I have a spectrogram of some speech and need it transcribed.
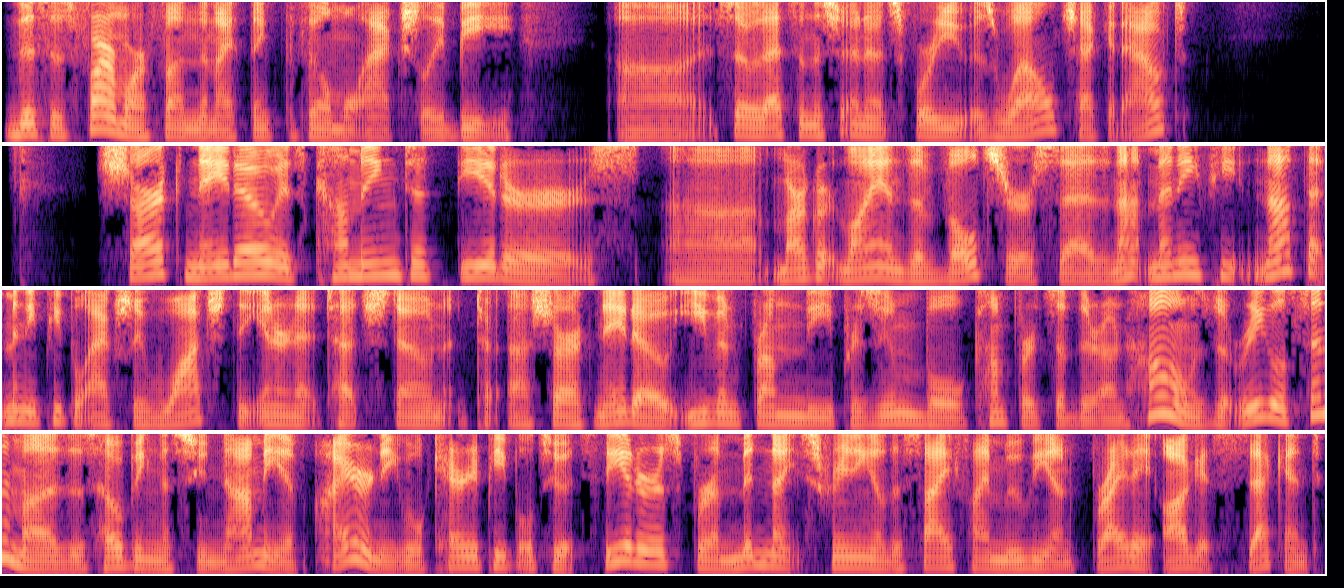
This is far more fun than I think the film will actually be. Uh, so that's in the show notes for you as well. Check it out. Sharknado is coming to theaters. Uh, Margaret Lyons of Vulture says not many, pe- not that many people actually watched the internet touchstone t- uh, Sharknado, even from the presumable comforts of their own homes. But Regal Cinemas is hoping a tsunami of irony will carry people to its theaters for a midnight screening of the sci-fi movie on Friday, August second.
